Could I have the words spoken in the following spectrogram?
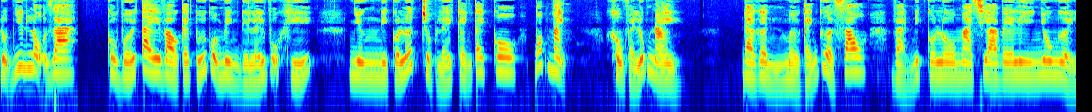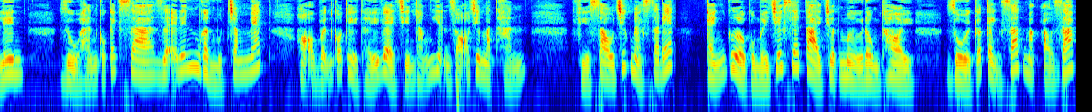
đột nhiên lộ ra. Cô với tay vào cái túi của mình để lấy vũ khí. Nhưng Nicholas chụp lấy cánh tay cô, bóp mạnh. Không phải lúc này. Dagon mở cánh cửa sau và Niccolo Machiavelli nhô người lên. Dù hắn có cách xa dễ đến gần 100 mét, họ vẫn có thể thấy vẻ chiến thắng hiện rõ trên mặt hắn. Phía sau chiếc Mercedes, cánh cửa của mấy chiếc xe tải trượt mở đồng thời, rồi các cảnh sát mặc áo giáp,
